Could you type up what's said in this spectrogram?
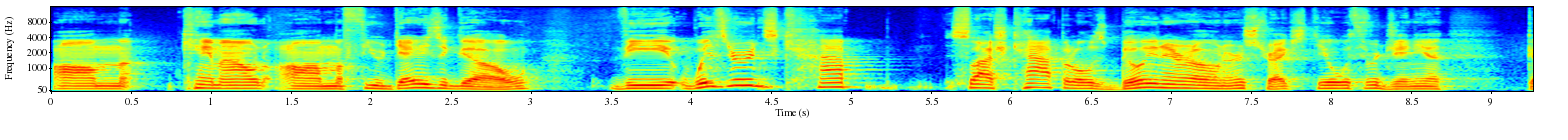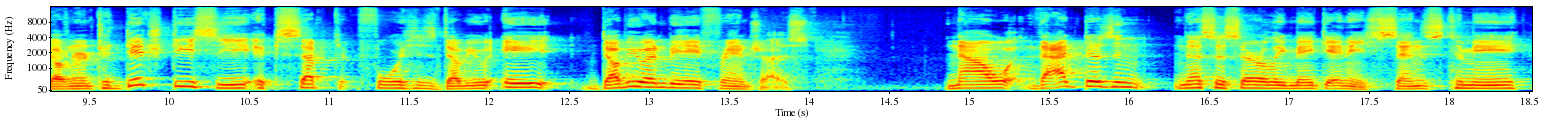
um, came out um, a few days ago. The Wizards cap slash Capitals billionaire owner strikes deal with Virginia governor to ditch DC except for his WA, WNBA franchise. Now, that doesn't necessarily make any sense to me.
